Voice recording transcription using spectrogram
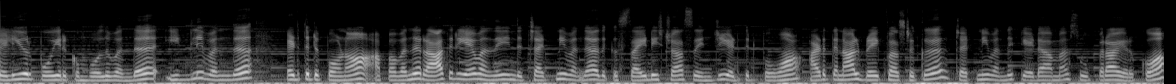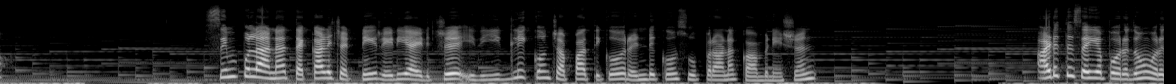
வெளியூர் போயிருக்கும் போது வந்து இட்லி வந்து எடுத்துகிட்டு போனோம். அப்போ வந்து ராத்திரியே வந்து இந்த சட்னி வந்து அதுக்கு சைடிஷ்ஷாக செஞ்சு எடுத்துகிட்டு போவோம். அடுத்த நாள் பிரேக்ஃபாஸ்ட்டுக்கு சட்னி வந்து கெடாமல் சூப்பராக இருக்கும். சிம்பிளான தக்காளி சட்னி ரெடி ஆயிடுச்சு. இது இட்லிக்கும் சப்பாத்திக்கும் ரெண்டுக்கும் சூப்பரான காம்பினேஷன் அடுத்து செய்ய போகிறதும் ஒரு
